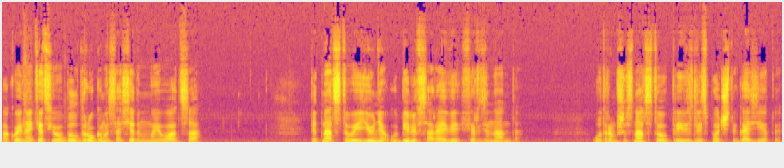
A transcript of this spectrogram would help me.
Покойный отец его был другом и соседом моего отца. 15 июня убили в Сараеве Фердинанда. Утром 16 привезли с почты газеты.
